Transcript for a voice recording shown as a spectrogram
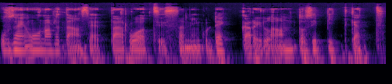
usein unohdetaan se, että Ruotsissa niin kuin dekkarilla on tosi pitkät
